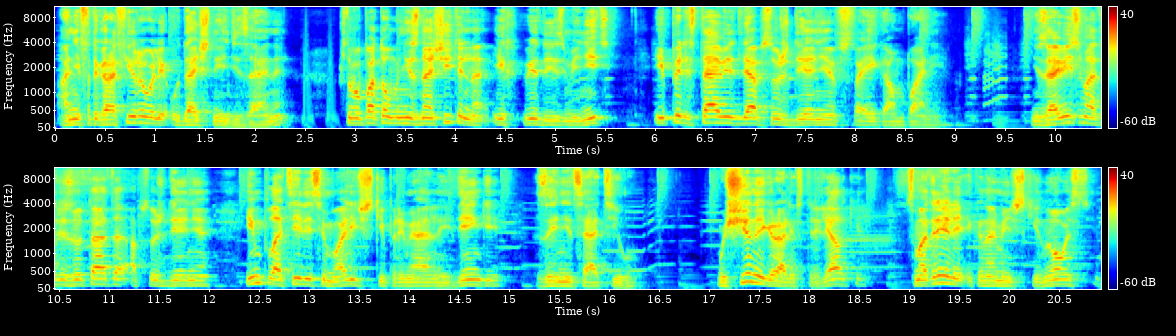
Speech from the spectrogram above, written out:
Они фотографировали удачные дизайны, чтобы потом незначительно их видоизменить и представить для обсуждения в своей компании. Независимо от результата обсуждения, им платили символические премиальные деньги за инициативу. Мужчины играли в стрелялки, смотрели экономические новости,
